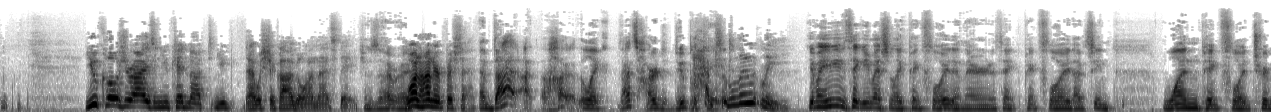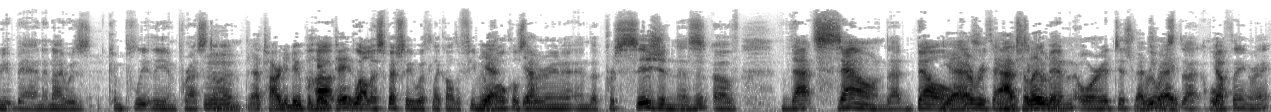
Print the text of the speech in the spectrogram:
you close your eyes and you cannot you that was Chicago on that stage. Is that right? One hundred percent. And that, uh, like, that's hard to duplicate. Absolutely. You mean, you even think you mentioned like Pink Floyd in there, and you think Pink Floyd. I've seen one Pink Floyd tribute band, and I was completely impressed on That's hard to duplicate how, too. well, especially with like all the female Yeah, vocals yeah. Mm-hmm. that are in it, and the precisionness of that sound, that bell, Yes, everything absolutely. has to come in, or it just That's ruins right. that whole Yep. thing, right?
